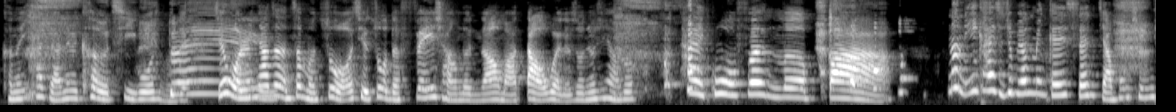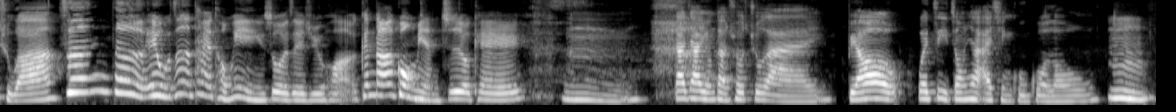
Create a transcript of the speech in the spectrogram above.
可能一开始在那边客气或什么的，对结果人家真的这么做，而且做的非常的，你知道吗？到位的时候，你就心想说，太过分了吧？那你一开始就不要那边给先讲不清楚啊！真的，哎，我真的太同意你说的这句话，跟大家共勉之，OK。嗯，大家勇敢说出来，不要为自己种下爱情苦果喽。嗯，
